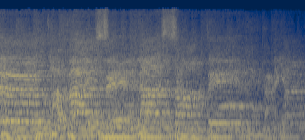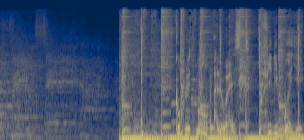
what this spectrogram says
Le travail, c'est la santé. Rien faire, Complètement à l'ouest, Philippe Boyer.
